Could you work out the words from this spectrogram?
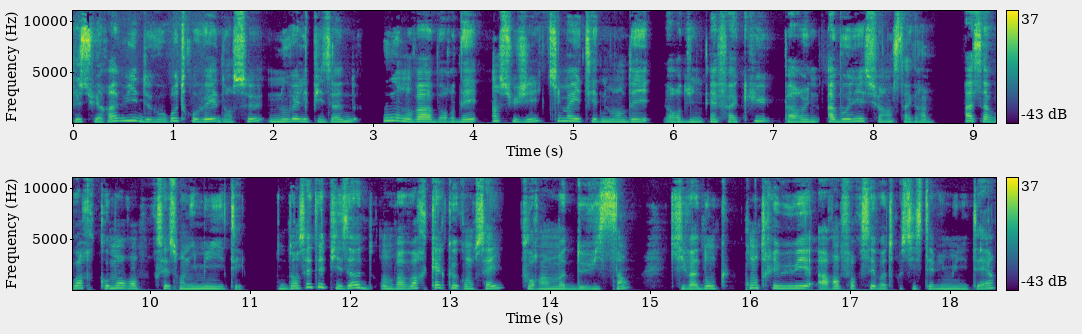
Je suis ravie de vous retrouver dans ce nouvel épisode où on va aborder un sujet qui m'a été demandé lors d'une FAQ par une abonnée sur Instagram, à savoir comment renforcer son immunité. Dans cet épisode, on va voir quelques conseils pour un mode de vie sain qui va donc contribuer à renforcer votre système immunitaire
